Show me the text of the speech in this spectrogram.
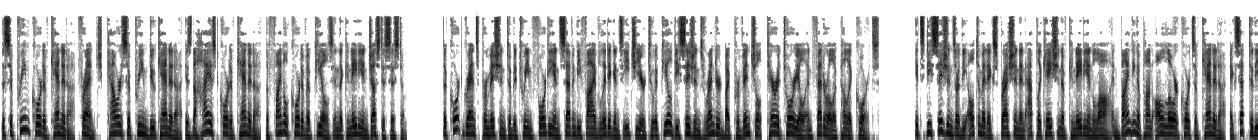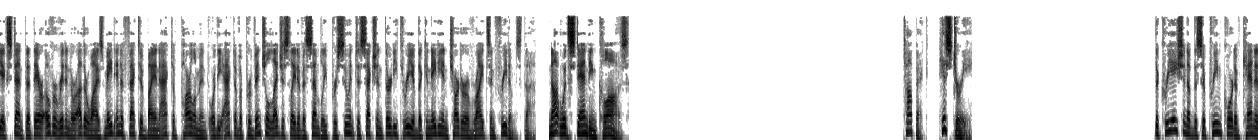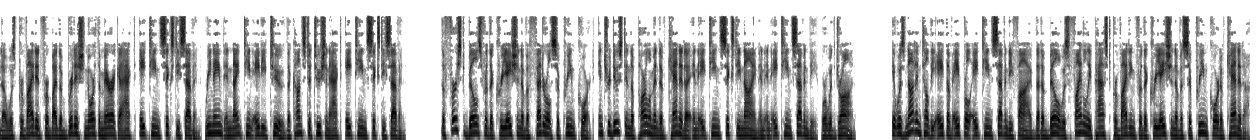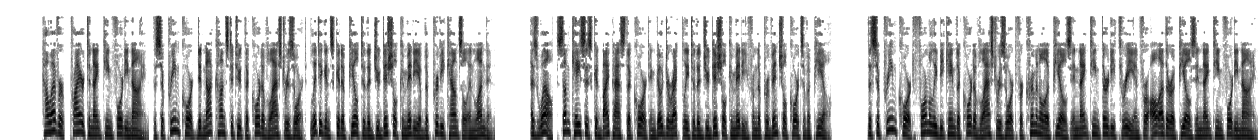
The Supreme Court of Canada French, Cour suprême du Canada is the highest court of Canada, the final court of appeals in the Canadian justice system. The court grants permission to between 40 and 75 litigants each year to appeal decisions rendered by provincial, territorial and federal appellate courts. Its decisions are the ultimate expression and application of Canadian law and binding upon all lower courts of Canada, except to the extent that they are overridden or otherwise made ineffective by an Act of Parliament or the Act of a Provincial Legislative Assembly pursuant to Section 33 of the Canadian Charter of Rights and Freedoms the notwithstanding clause. History The creation of the Supreme Court of Canada was provided for by the British North America Act, 1867, renamed in 1982 the Constitution Act, 1867. The first bills for the creation of a federal Supreme Court, introduced in the Parliament of Canada in 1869 and in 1870, were withdrawn. It was not until 8 April 1875 that a bill was finally passed providing for the creation of a Supreme Court of Canada. However, prior to 1949, the Supreme Court did not constitute the court of last resort, litigants could appeal to the Judicial Committee of the Privy Council in London. As well, some cases could bypass the court and go directly to the Judicial Committee from the provincial courts of appeal. The Supreme Court formally became the court of last resort for criminal appeals in 1933 and for all other appeals in 1949.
